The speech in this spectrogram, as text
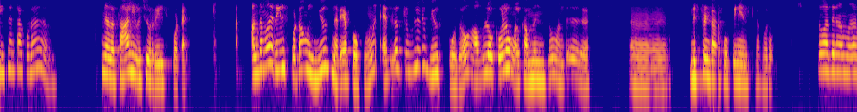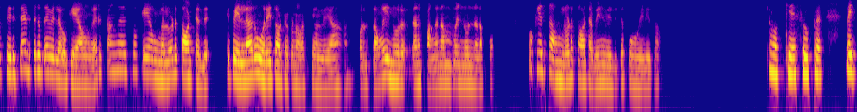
ரீசெண்டாக கூட நான் அந்த தாலி வச்சு ஒரு ரீல்ஸ் போட்டேன். அந்த மாதிரி ரீல்ஸ் போட்டா உங்களுக்கு வியூஸ் நிறைய போகும். எவ்வளோக்கு எவ்வளோ வியூஸ் போதோ அவ்வளோக்கு எவ்வளோ உங்களுக்கு கமெண்ட்ஸும் வந்து டிஃப்ரெண்ட் ஆஃப் ஒப்பீனியன்ஸில் வரும். ஸோ அது நம்ம பெருசா எடுத்துக்க தேவையில்லை. ஓகே அவங்க இருக்காங்க. இட்ஸ் ஓகே அவங்களோட தாட் அது. இப்போ எல்லாரும் ஒரே தாட் இருக்கணும் அவசியம் இல்லையா? ஒருத்தவங்க இன்னொரு நினைப்பாங்க. நம்ம இன்னொன்னு நினைப்போம். ஓகே அது அவங்களோட தாட் அப்படின்னு விட்டுட்டு போக வேண்டியதுதான். ஓகே சூப்பர். லைக்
